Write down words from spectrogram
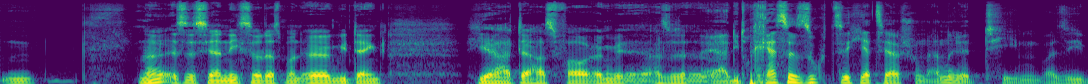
ne, es ist ja nicht so, dass man irgendwie denkt, hier hat der HSV irgendwie, also. Ja, die Presse sucht sich jetzt ja schon andere Themen, weil sie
